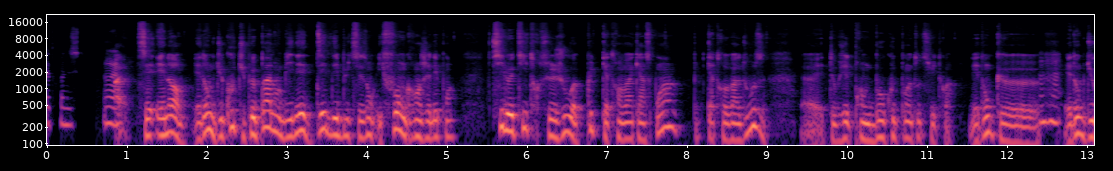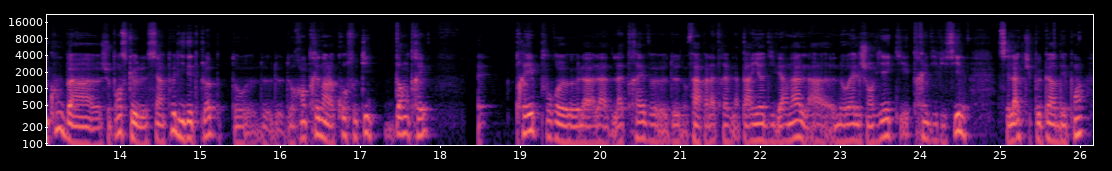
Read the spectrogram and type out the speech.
90. c'est énorme. Et donc, du coup, tu peux pas l'embiner dès le début de saison. Il faut engranger des points. Si le titre se joue à plus de 95 points, plus de 92, euh, tu es obligé de prendre beaucoup de points tout de suite. quoi. Et donc, euh, mhm. et donc du coup, ben, je pense que c'est un peu l'idée de Klopp de, de, de, rentrer dans la course au titre d'entrée prêt pour euh, la, trêve de enfin pas la trêve la période hivernale Noël janvier qui est très difficile c'est là que tu peux perdre des points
